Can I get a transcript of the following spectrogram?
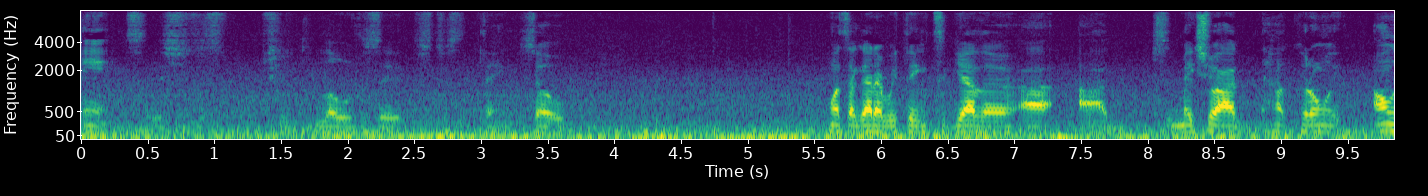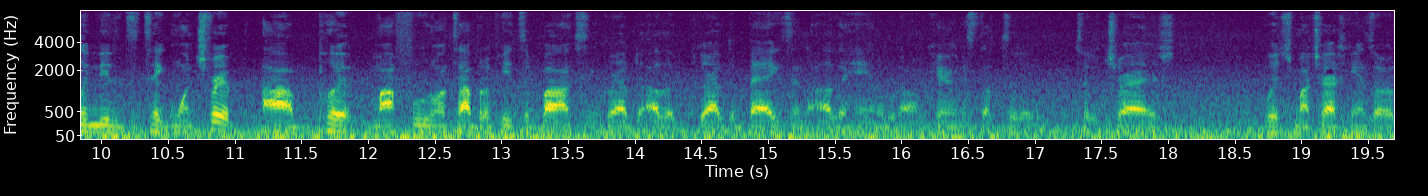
ants. She just she loathes it. It's just a thing. So once I got everything together, I, I to make sure I could only only needed to take one trip. I put my food on top of the pizza box and grab the other grab the bags in the other hand, without carrying the stuff to the to the trash which my trash cans are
